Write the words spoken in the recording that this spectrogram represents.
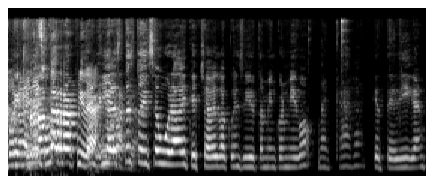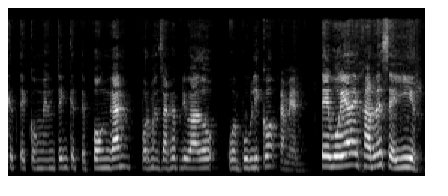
Bueno, y ronda esta- rápida. Y esta estoy segura de que Chávez va a coincidir también conmigo. Me caga que te digan, que te comenten, que te pongan por mensaje privado o en público. También. Te voy a dejar de seguir.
